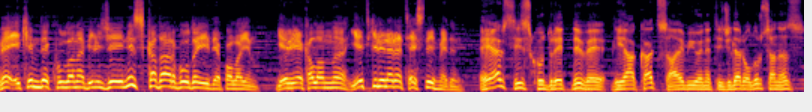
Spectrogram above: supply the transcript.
ve ekimde kullanabileceğiniz kadar buğdayı depolayın. Geriye kalanını yetkililere teslim edin. Eğer siz kudretli ve liyakat sahibi yöneticiler olursanız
